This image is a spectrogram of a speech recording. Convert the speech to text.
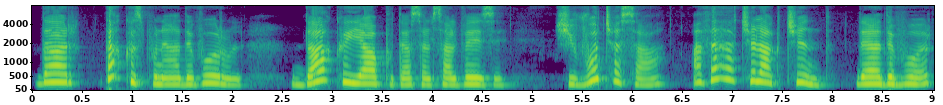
dar dacă spunea adevărul, dacă ea putea să-l salveze. Și vocea sa avea acel accent de adevăr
